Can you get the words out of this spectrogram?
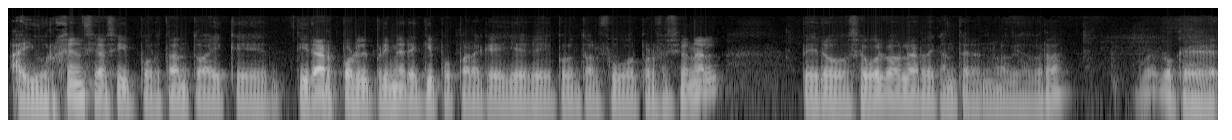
hay urgencias y por tanto hay que tirar por el primer equipo para que llegue pronto al fútbol profesional, pero se vuelve a hablar de cantera en el Oviedo, ¿verdad? Bueno, lo que,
